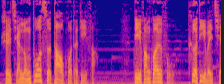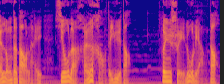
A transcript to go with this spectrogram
是乾隆多次到过的地方，地方官府特地为乾隆的到来修了很好的御道，分水陆两道，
